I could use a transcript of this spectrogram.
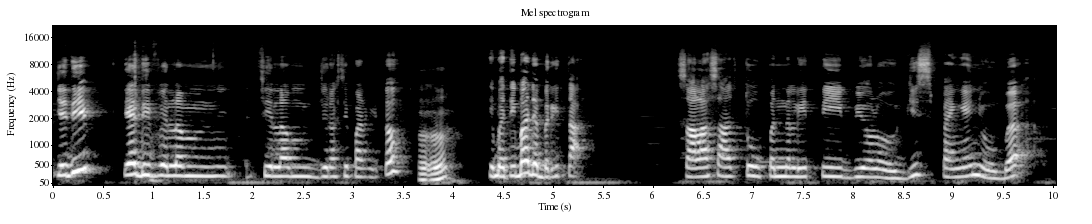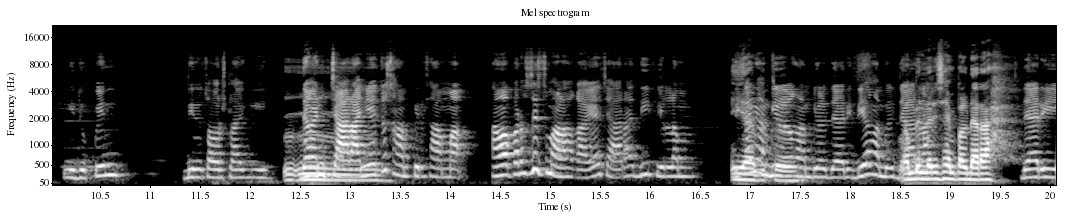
Jadi ya di film film Jurassic Park itu Heeh. tiba-tiba ada berita. Salah satu peneliti biologis pengen nyoba ngidupin dinosaurus lagi. Dengan Mm-mm. caranya itu hampir sama. Sama persis malah kayak cara di film. Dia Iya, kan ngambil betul. ngambil dari dia ngambil darah. Ngambil dari sampel darah. Dari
